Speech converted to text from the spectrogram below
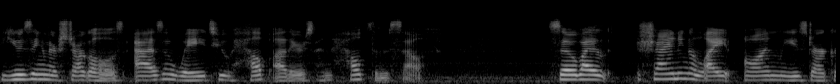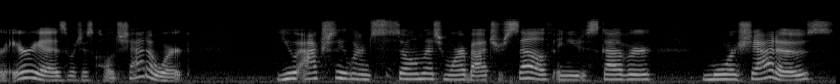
using their struggles as a way to help others and help themselves. So, by shining a light on these darker areas, which is called shadow work, you actually learn so much more about yourself and you discover more shadows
